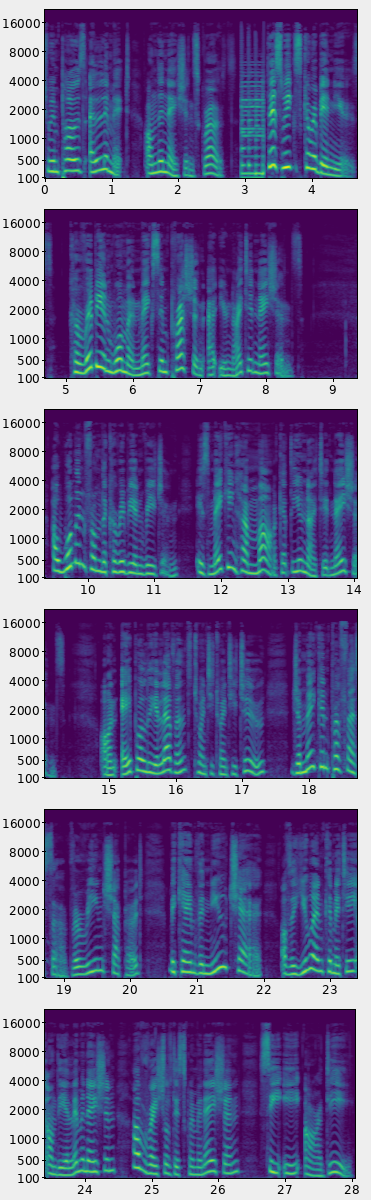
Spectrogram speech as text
to impose a limit on the nation's growth. This week's Caribbean news. Caribbean woman makes impression at United Nations. A woman from the Caribbean region is making her mark at the United Nations. On April the 11th, 2022, Jamaican professor Verene Shepherd became the new chair of the UN Committee on the Elimination of Racial Discrimination, CERD.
